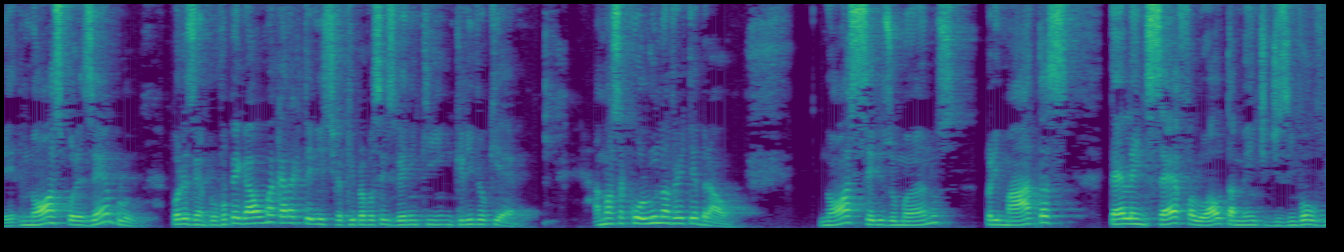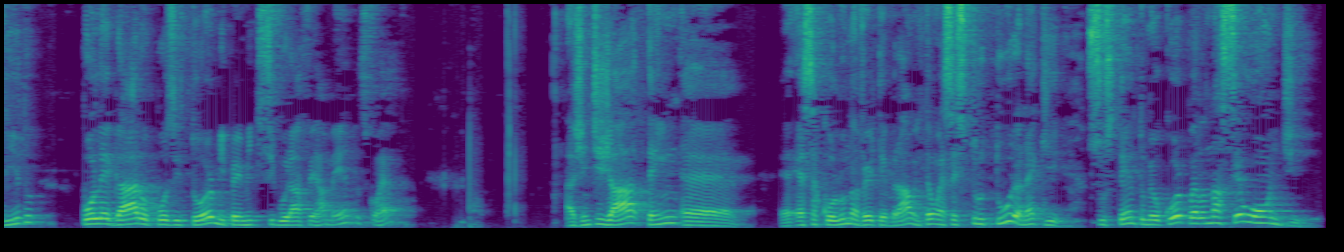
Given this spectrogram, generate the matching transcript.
E nós, por exemplo, por exemplo, vou pegar uma característica aqui para vocês verem que incrível que é. A nossa coluna vertebral. Nós, seres humanos, primatas, telencéfalo altamente desenvolvido, polegar opositor, me permite segurar ferramentas, correto? A gente já tem é, essa coluna vertebral, então essa estrutura né, que sustenta o meu corpo, ela nasceu onde?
